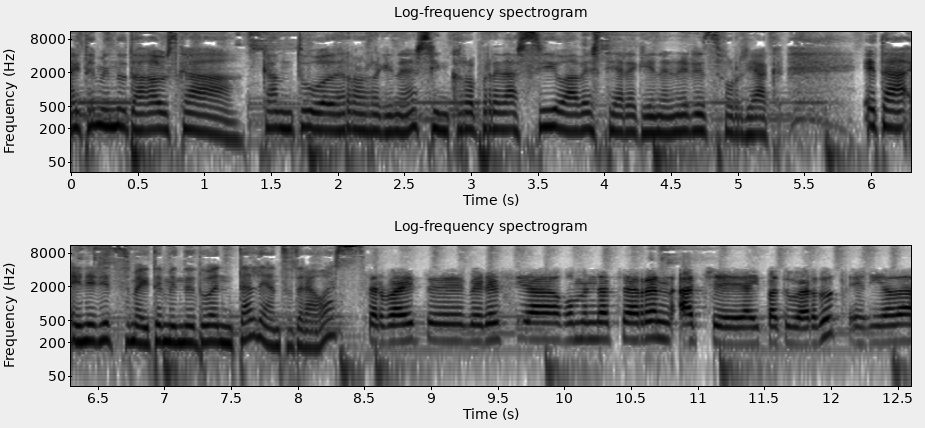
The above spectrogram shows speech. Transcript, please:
Maite minduta gauzka kantu oderra horrekin, eh? sinkropredazioa bestiarekin eneritz furriak. Eta eneritz maite duen talde antzutera goaz? Zerbait e, berezia gomendatzearren H aipatu behar dut. Egia da,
